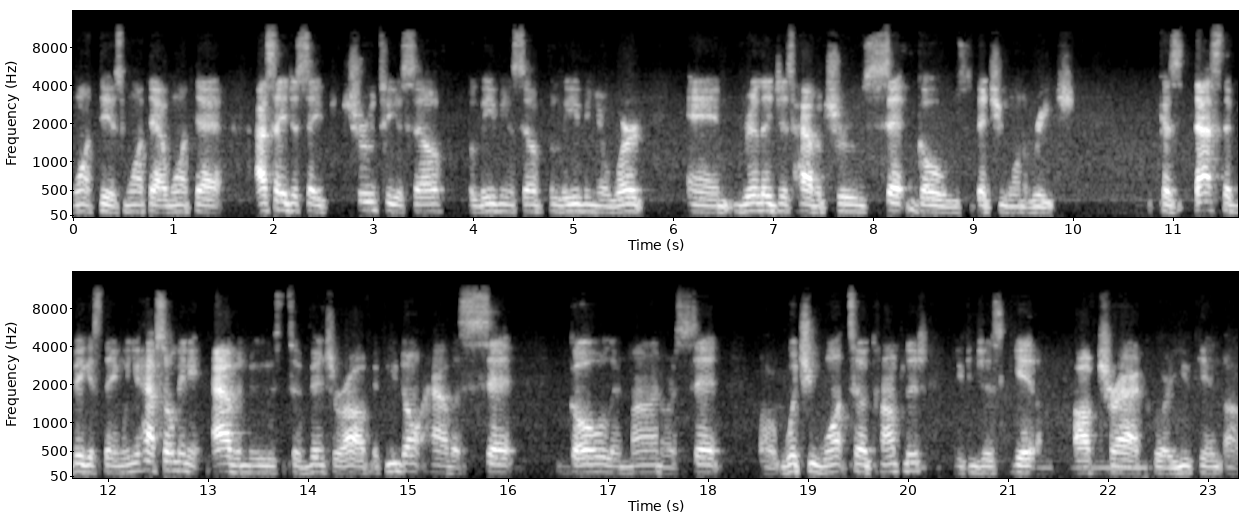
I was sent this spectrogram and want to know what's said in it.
want this, want that, want that. I say just say true to yourself, believe in yourself, believe in your work, and really just have a true set goals that you want to reach because that's the biggest thing. When you have so many avenues to venture off if you don't have a set goal in mind or set or what you want to accomplish you can just get off track or you can uh,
